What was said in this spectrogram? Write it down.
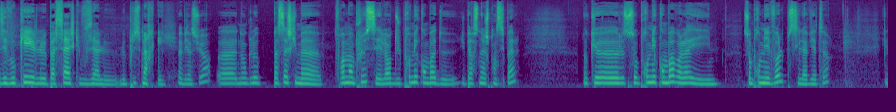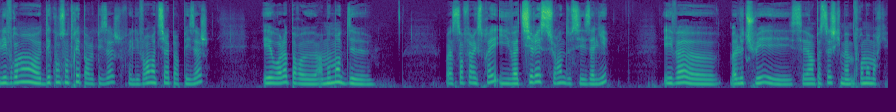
évoquer le passage qui vous a le, plus marqué. bien sûr. donc, le passage qui m'a vraiment plu, c'est lors du premier combat du personnage principal. Donc, son premier combat, voilà, son premier vol, parce qu'il est aviateur, il est vraiment déconcentré par le paysage. Enfin, il est vraiment attiré par le paysage. Et voilà, par euh, un moment de. sans faire exprès, il va tirer sur un de ses alliés et il va euh, bah, le tuer. Et c'est un passage qui m'a vraiment marqué.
